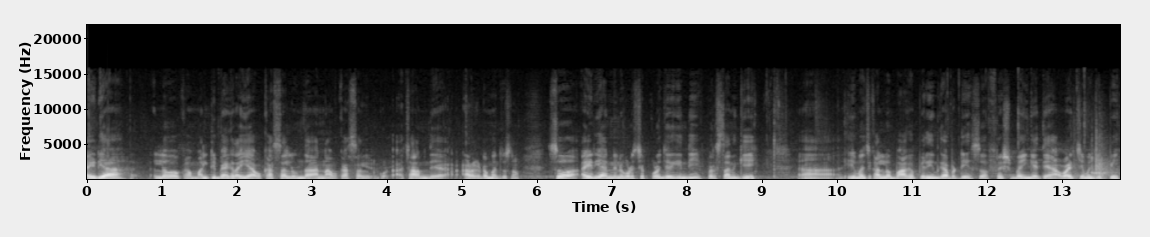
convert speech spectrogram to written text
ఐడియాలో ఒక మల్టీ బ్యాగర్ అయ్యే అవకాశాలు ఉందా అన్న అవకాశాలు కూడా చాలామంది అడగటం మనం చూస్తున్నాం. సో ఐడియా నేను కూడా చెప్పుకోవడం జరిగింది. ప్రస్తుతానికి ఈ మధ్యకాలంలో బాగా పెరిగింది కాబట్టి సో ఫ్రెష్ బయింగ్ అయితే అవాయిడ్ చేయమని చెప్పి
